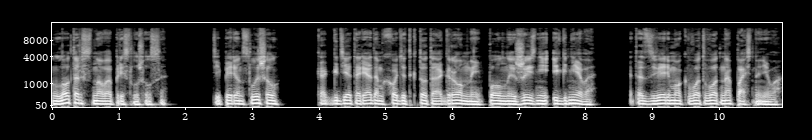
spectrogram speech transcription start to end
Лотер снова прислушался. Теперь он слышал, как где-то рядом ходит кто-то огромный, полный жизни и гнева. Этот зверь мог вот-вот напасть на него.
